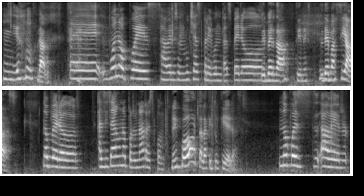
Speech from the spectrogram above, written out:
Yo. Dale. Eh, bueno, pues, a ver, son muchas preguntas, pero... Es verdad, tienes demasiadas. No, pero así sea una por una respondo. No importa la que tú quieras. No, pues, a ver,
